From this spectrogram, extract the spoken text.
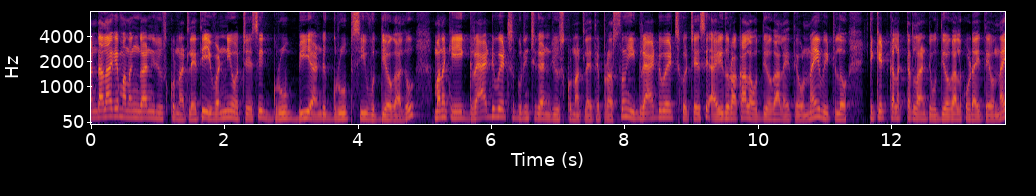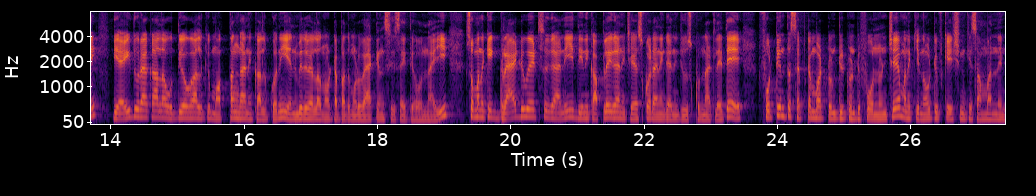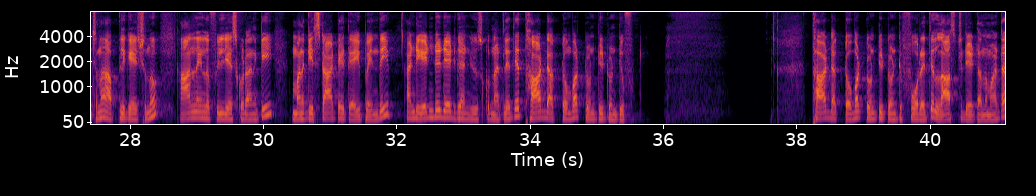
అండ్ అలాగే మనం కానీ చూసుకున్నట్లయితే ఇవన్నీ వచ్చేసి group B and group C ఉద్యోగాలు. మన మనకి గ్రాడ్యుయేట్స్ గురించి కానీ చూసుకున్నట్లయితే ప్రస్తుతం ఈ గ్రాడ్యుయేట్స్కి వచ్చేసి ఐదు రకాల ఉద్యోగాలు అయితే ఉన్నాయి. వీటిలో టికెట్ కలెక్టర్ లాంటి ఉద్యోగాలు కూడా అయితే ఉన్నాయి. ఈ ఐదు రకాల ఉద్యోగాలకి మొత్తం కానీ కలుపుకొని ఎనిమిది వేల నూట పదమూడు వ్యాకెన్సీస్ అయితే ఉన్నాయి. సో మనకి గ్రాడ్యుయేట్స్ కానీ దీనికి అప్లై కానీ చేసుకోవడానికి కానీ చూసుకున్నట్లయితే fourteenth September twenty twenty four నుంచే మనకి నోటిఫికేషన్కి సంబంధించిన అప్లికేషను ఆన్లైన్లో ఫిల్ చేసుకోవడానికి మనకి స్టార్ట్ అయితే అయిపోయింది. అండ్ ఎండ్ డేట్ కానీ చూసుకున్నట్లయితే third October twenty twenty third October twenty twenty four అయితే లాస్ట్ డేట్ అనమాట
